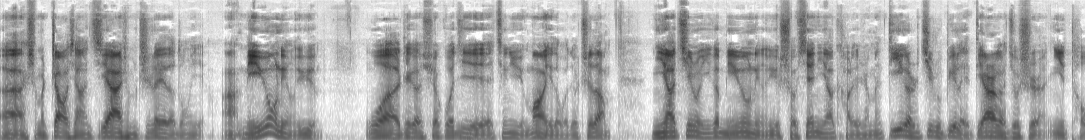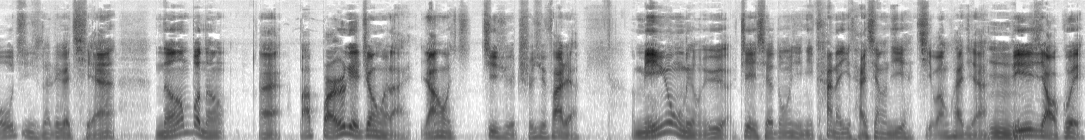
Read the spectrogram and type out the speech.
呃，什么照相机啊，什么之类的东西啊，民用领域，我这个学国际经济与贸易的，我就知道，你要进入一个民用领域，首先你要考虑什么？第一个是技术壁垒，第二个就是你投进去的这个钱能不能哎把本儿给挣回来，然后继续持续发展。民用领域这些东西，你看着一台相机几万块钱，比较贵。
